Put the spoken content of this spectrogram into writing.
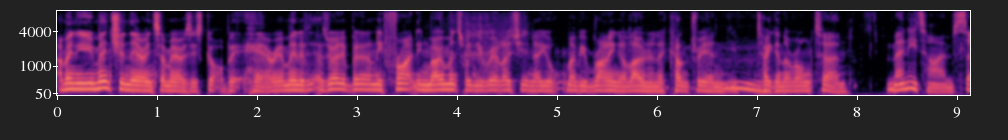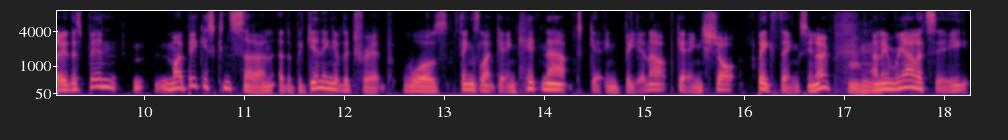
I mean, you mentioned there in some areas it's got a bit hairy. I mean, has there been any frightening moments when you realise, you know, you're maybe running alone in a country and you've hmm. taken the wrong turn? Many times. So there's been my biggest concern at the beginning of the trip was things like getting kidnapped, getting beaten up, getting shot, big things, you know? Hmm. And in reality,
